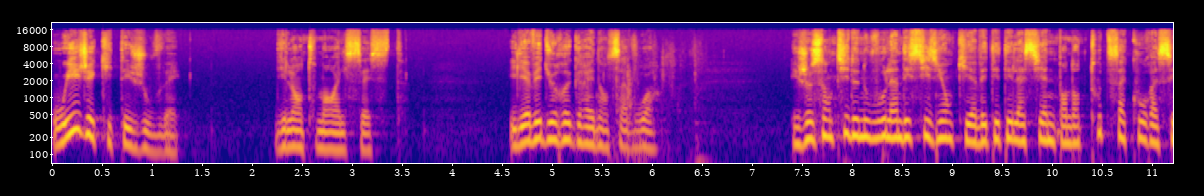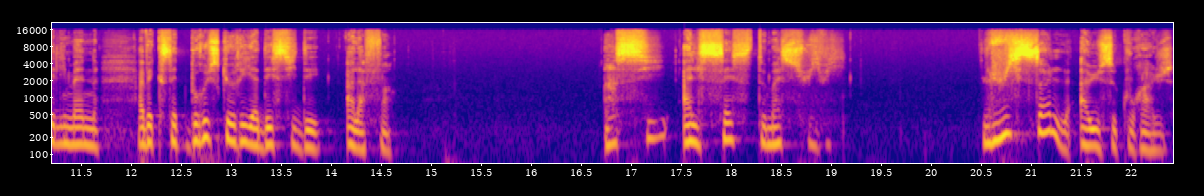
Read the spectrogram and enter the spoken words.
Oui, j'ai quitté Jouvet, dit lentement Alceste. Il y avait du regret dans sa voix. Et je sentis de nouveau l'indécision qui avait été la sienne pendant toute sa cour à Célimène, avec cette brusquerie à décider à la fin. Ainsi, Alceste m'a suivi. Lui seul a eu ce courage.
